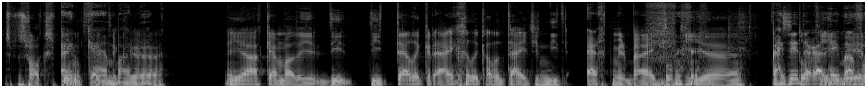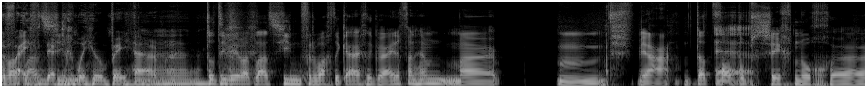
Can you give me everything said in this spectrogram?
zwak speelt. En vind Kemba, ik, eh. ja, Kemba, die, die, die tel ik er eigenlijk al een tijdje niet echt meer bij. Tot die, eh, Hij zit Tot hij alleen maar voor wat laat 35 zien. miljoen per jaar. maar. Tot hij weer wat laat zien, verwacht ik eigenlijk weinig van hem. Maar mm, ja, dat valt Eh. op zich nog eh,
